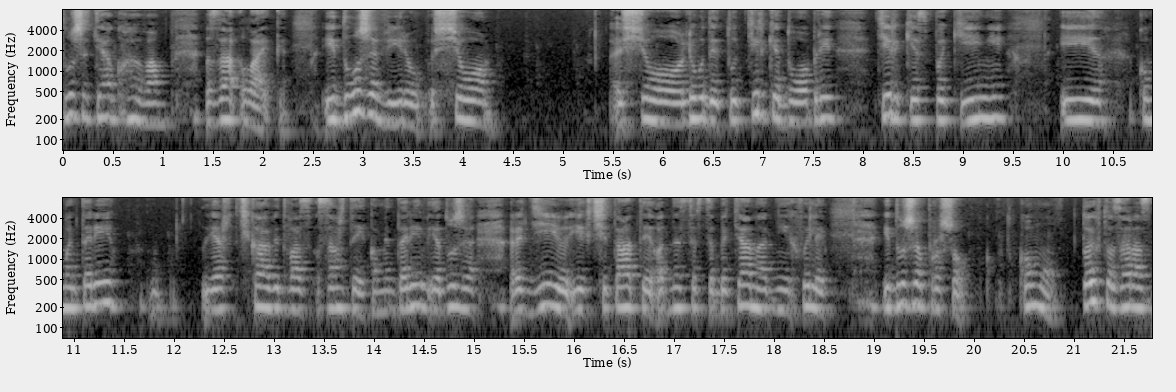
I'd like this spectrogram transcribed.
Дуже дякую вам за лайки. І дуже вірю, що що люди тут тільки добрі, тільки спокійні. І коментарі, я ж чекаю від вас завжди коментарів. Я дуже радію їх читати одне серцебиття на одній хвилі. І дуже прошу, кому? Той, хто зараз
